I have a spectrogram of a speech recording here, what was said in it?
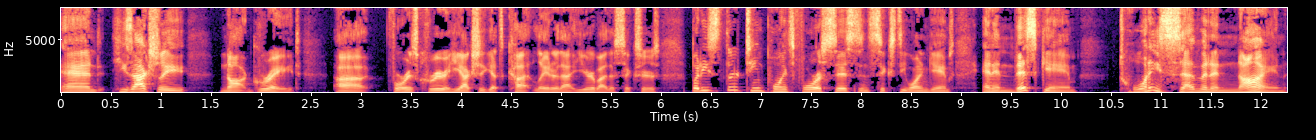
and he's actually not great. Uh, for his career. He actually gets cut later that year by the Sixers, but he's 13 points, four assists in 61 games. And in this game, 27 and 9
